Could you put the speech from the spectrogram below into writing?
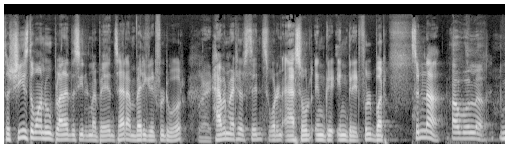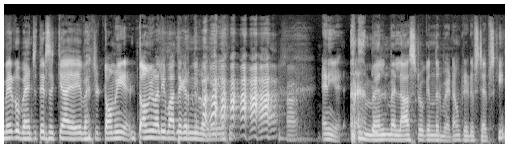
तो she is the one who plan the seat in my parents I am very grateful to our have an matter since war an S hold in in grateful but सुनना हाँ बोलना। मेरे को बेंच तेरे से क्या है? ये बेंच टॉमी टॉमी वाली बातें करनी पड़ रही है। हाँ। एनीवे मैं मैं लास्ट रो के अंदर बैठा हूँ क्रिएटिव स्टेप्स की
